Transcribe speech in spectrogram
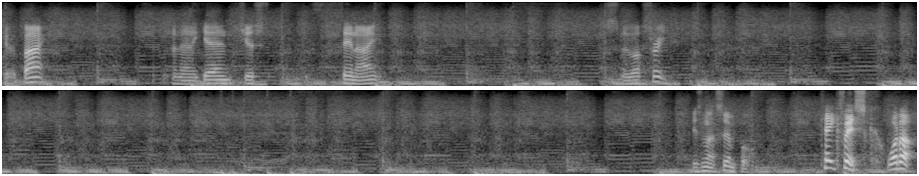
Go back. And then again, just thin out. Smooth off streak. Isn't that simple? Cake Fisk, what up?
